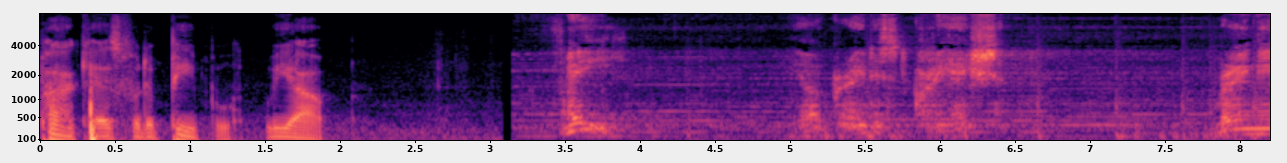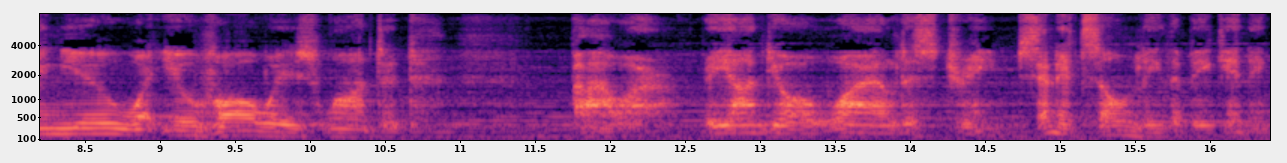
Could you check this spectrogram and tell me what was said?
Podcast for the people. We out. Me, your greatest creation. Bringing you what you've always wanted. Power beyond your wildest dreams, and it's only the beginning.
